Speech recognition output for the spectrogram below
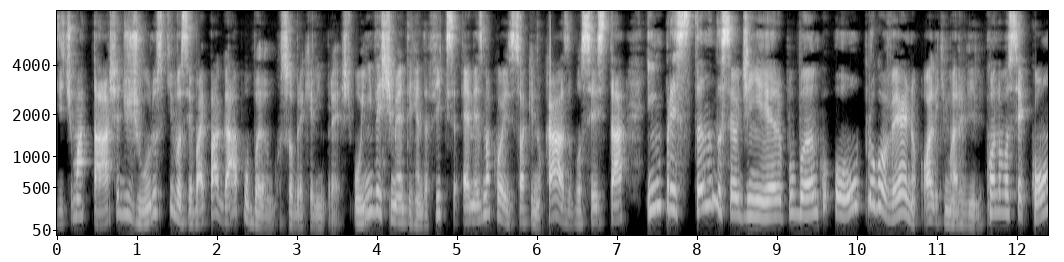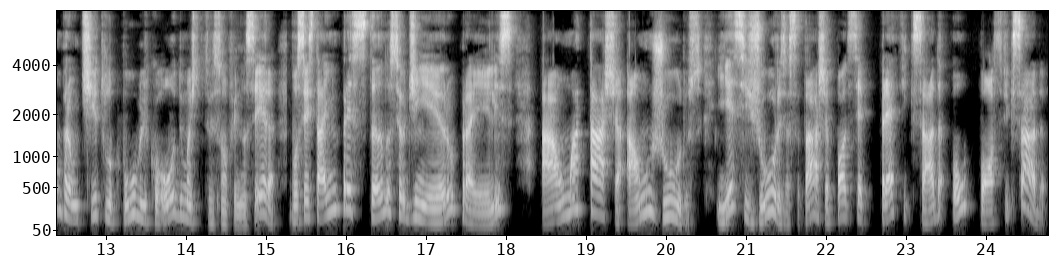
Existe uma taxa de juros que você vai pagar para o banco sobre aquele empréstimo. O investimento em renda fixa é a mesma coisa, só que no caso você está emprestando seu dinheiro para o banco ou para o governo. Olha que maravilha. Quando você compra um título público ou de uma instituição financeira, você está emprestando seu dinheiro para eles a uma taxa, a um juros. E esses juros, essa taxa, pode ser pré-fixada ou pós-fixada.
